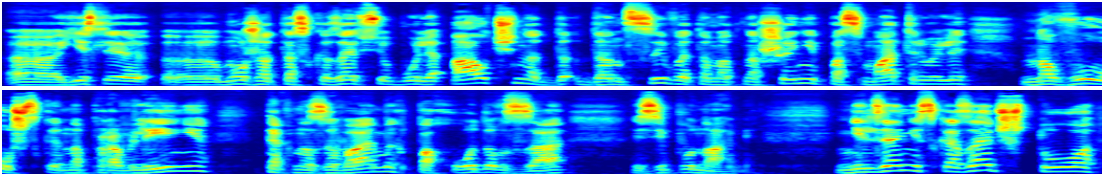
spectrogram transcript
э, если э, можно так сказать, все более алчно, донцы в этом отношении посматривали на волжское направление так называемых походов за зипунами. Нельзя не сказать, что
